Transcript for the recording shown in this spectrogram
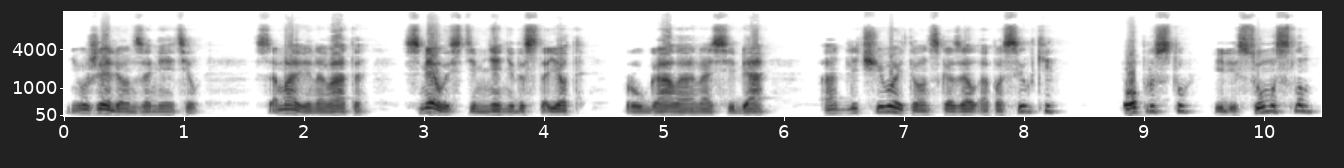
Неужели он заметил? Сама виновата, смелости мне не достает, ругала она себя. А для чего это он сказал о посылке? Попросту или с умыслом?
